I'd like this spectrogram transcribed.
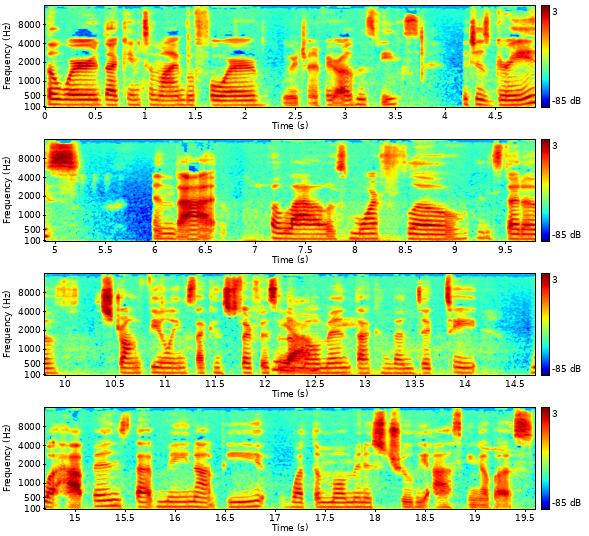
the word that came to mind before we were trying to figure out who speaks, which is grace, and that allows more flow instead of strong feelings that can surface in Yeah. the moment that can then dictate what happens that may not be what the moment is truly asking of us.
